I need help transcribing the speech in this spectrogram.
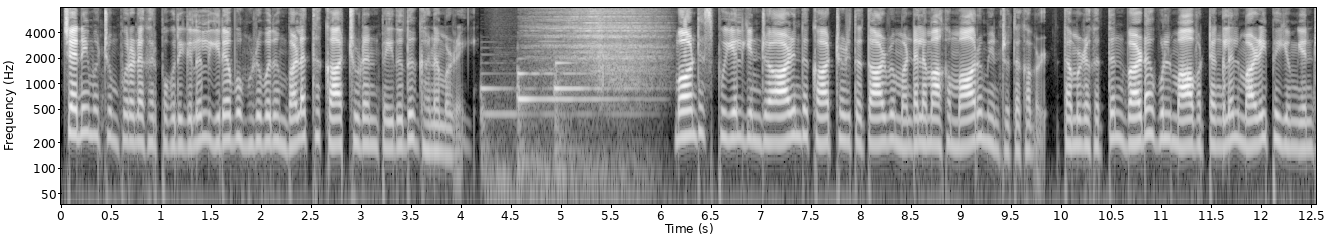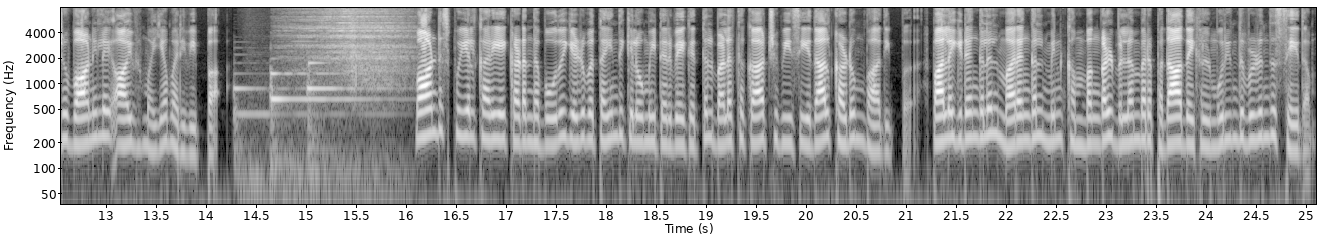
சென்னை மற்றும் புறநகர் பகுதிகளில் இரவு முழுவதும் பலத்த காற்றுடன் பெய்தது கனமழை. மாண்டஸ் புயல் இன்று ஆழ்ந்த காற்றழுத்த தாழ்வு மண்டலமாக மாறும் என்று தகவல். தமிழகத்தின் வட உள் மாவட்டங்களில் மழை பெய்யும் என்று வானிலை ஆய்வு மையம் அறிவிப்பார் மாண்டஸ் புயல் கரையை கடந்தபோது எழுபத்தைந்து கிலோமீட்டர் வேகத்தில் பலத்த காற்று வீசியதால் கடும் பாதிப்பு. பல இடங்களில் மரங்கள் மின் கம்பங்கள் விளம்பர பதாதைகள் முறிந்து விழுந்து சேதம்.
